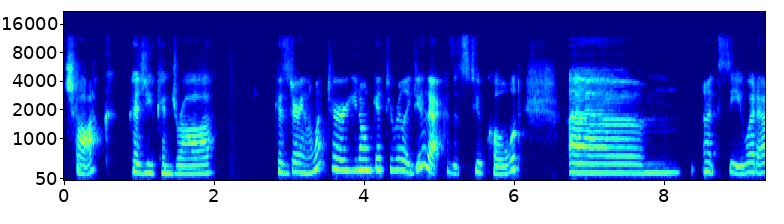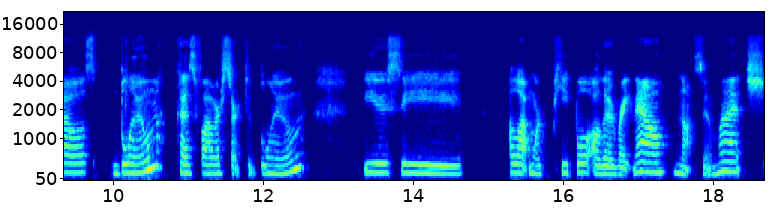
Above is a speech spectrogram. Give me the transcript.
chalk, because you can draw. Because during the winter, you don't get to really do that because it's too cold. Um, let's see, what else? Bloom, because flowers start to bloom. You see a lot more people, although right now, not so much.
